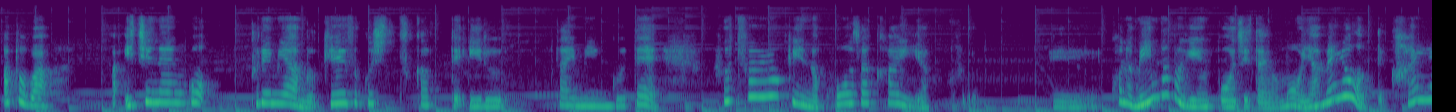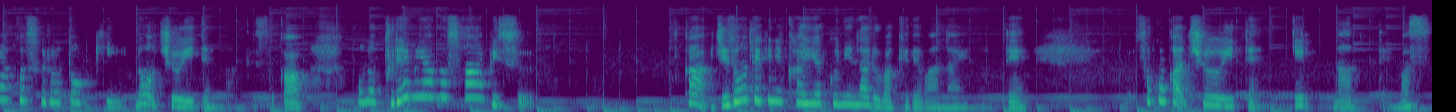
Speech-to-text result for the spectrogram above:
あとは1年後、プレミアム継続して使っているタイミングで、普通預金の口座解約、えー、このみんなの銀行自体をもうやめようって解約するときの注意点なんですが、このプレミアムサービスが自動的に解約になるわけではないので、そこが注意点になっています。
